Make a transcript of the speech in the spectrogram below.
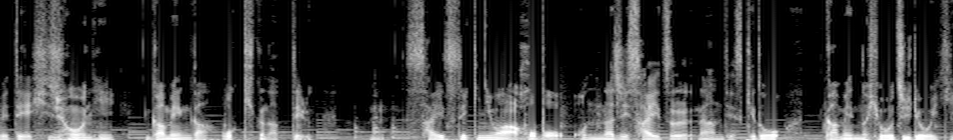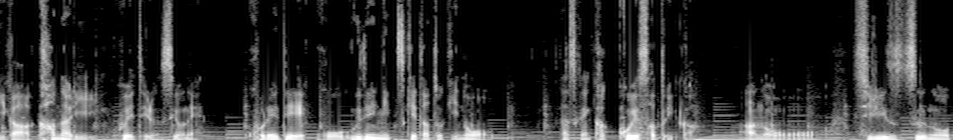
べて非常に画面が大きくなってる。うん、サイズ的にはほぼ同じサイズなんですけど、画面の表示領域がかなり増えてるんですよね。これでこう腕につけた時の、なんですかね、かっこよさというか、あのーシリーズ2の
